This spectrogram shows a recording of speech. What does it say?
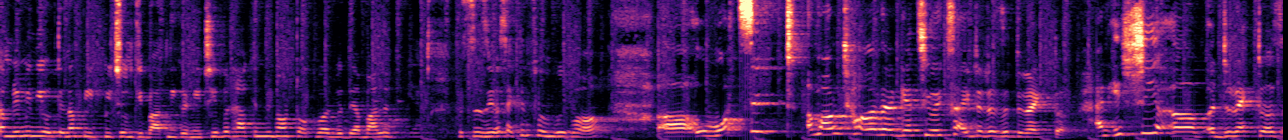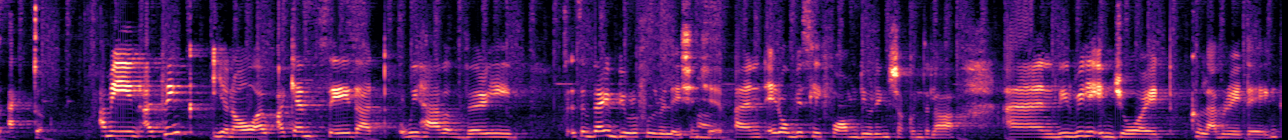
कमरे में नहीं होते ना पीठ पीछे उनकी बात नहीं करनी चाहिए. But how can we not talk about Vidya Balan? This is your second film with her. Uh, what's it about her that gets you excited as a director? And is she a, a director's actor? I mean, I think, you know, I, I can say that we have a very it's a very beautiful relationship. Oh. and it obviously formed during shakuntala. And we really enjoyed collaborating.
